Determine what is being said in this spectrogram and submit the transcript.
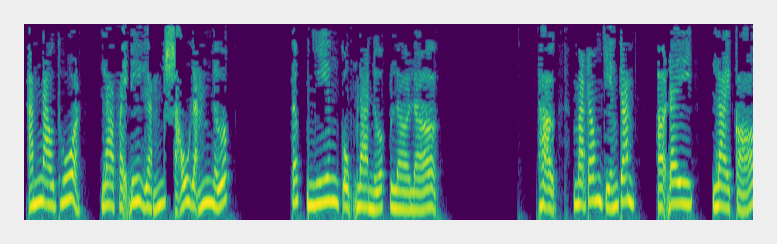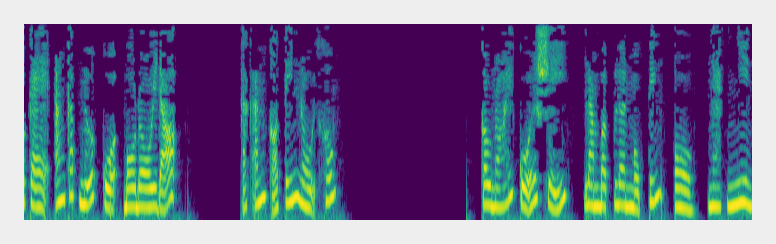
Anh nào thua là phải đi gánh sáu gánh nước. Tất nhiên cũng là nước lờ lờ. Ờ, mà trong chiến tranh, ở đây lại có kẻ ăn cắp nước của bộ đội đó. Các anh có tín nổi không? Câu nói của sĩ làm bật lên một tiếng ồ ngạc nhiên.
